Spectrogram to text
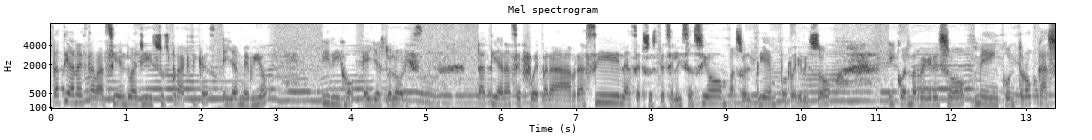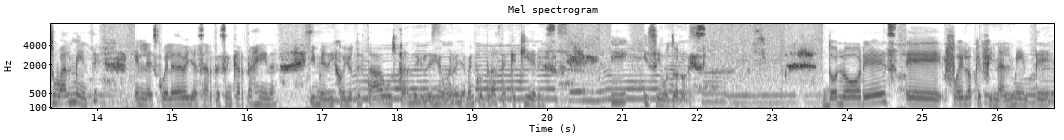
Tatiana estaba haciendo allí sus prácticas, ella me vio y dijo, ella es Dolores. Tatiana se fue para Brasil a hacer su especialización, pasó el tiempo, regresó y cuando regresó me encontró casualmente en la Escuela de Bellas Artes en Cartagena y me dijo, yo te estaba buscando y le dije, bueno, ya me encontraste, ¿qué quieres? Y hicimos Dolores. Dolores eh, fue lo que finalmente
